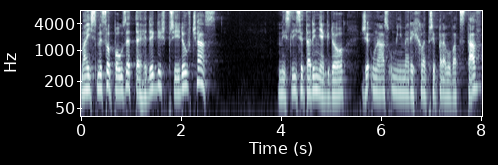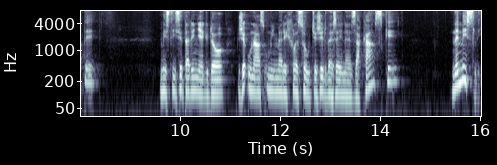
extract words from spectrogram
mají smysl pouze tehdy, když přijdou včas. Myslí si tady někdo, že u nás umíme rychle připravovat stavby? Myslí si tady někdo, že u nás umíme rychle soutěžit veřejné zakázky? Nemyslí.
